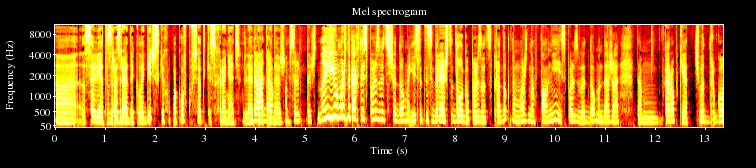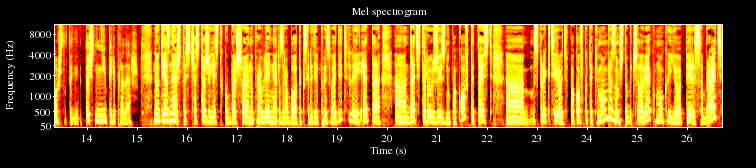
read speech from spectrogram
э, совет из разряда экологических, упаковку все-таки сохранять для да, перепродажи. Да, абсолютно точно. Но ее можно как как-то использовать еще дома. Если ты собираешься долго пользоваться продуктом, можно вполне использовать дома даже там коробки от чего-то другого, что ты точно не перепродашь. Ну вот я знаю, что сейчас тоже есть такое большое направление разработок среди производителей. Это э, дать вторую жизнь упаковке, то есть э, спроектировать упаковку таким образом, чтобы человек мог ее пересобрать,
